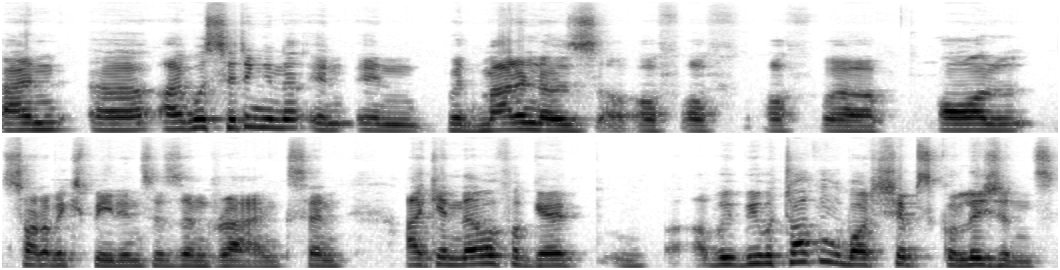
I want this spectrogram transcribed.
And uh, I was sitting in, a, in, in with mariners of, of, of uh, all sort of experiences and ranks. And I can never forget, we, we were talking about ships collisions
